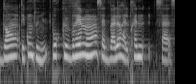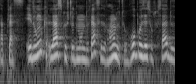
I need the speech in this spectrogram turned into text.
dans tes contenus, pour que vraiment cette valeur, elle prenne sa, place. Et donc là, ce que je te demande de faire, c'est vraiment de te reposer sur tout ça, de,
